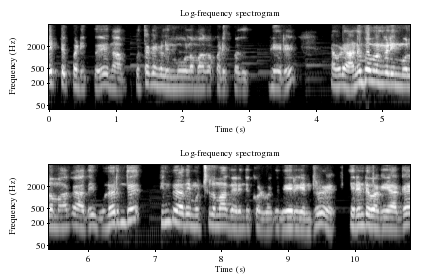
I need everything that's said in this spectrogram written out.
ஏட்டு படிப்பு நாம் புத்தகங்களின் மூலமாக படிப்பது வேறு. நம்முடைய அனுபவங்களின் மூலமாக அதை உணர்ந்து பின்பு அதை முற்றிலுமாக அறிந்து கொள்வது வேறு என்று இரண்டு வகையாக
